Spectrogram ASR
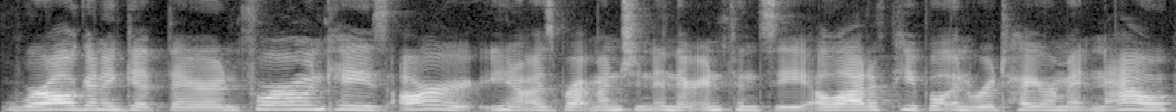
we're all going to get there. And 401ks are, you know, as Brett mentioned, in their infancy. A lot of people in retirement now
